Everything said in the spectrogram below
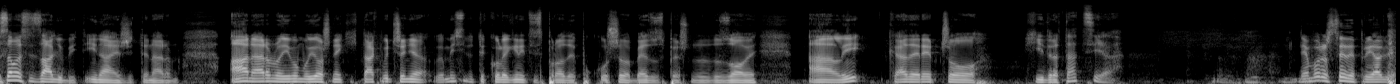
samo da se zaljubite i naježite, naravno. A naravno imamo još nekih takmičenja, mislim da te koleginici iz prodaje pokušava bezuspešno da dozove, ali kada je reč o hidratacija, Ne moraš sve da prijavljaš.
